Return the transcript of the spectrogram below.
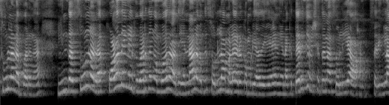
சூழ்நிலை பாருங்க. இந்த சூழ்நிலை குழந்தைங்களுக்கு வருதுங்கும் போது அது என்னால் வந்து சொல்லாமலாம் இருக்க முடியாது. எனக்கு தெரிஞ்ச விஷயத்த நான் சொல்லியே ஆகணும். சரிங்களா?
